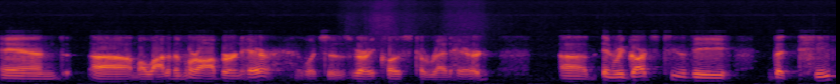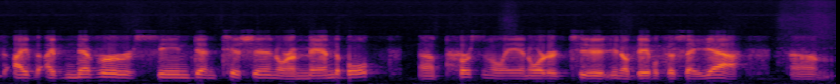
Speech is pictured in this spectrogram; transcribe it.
and um, a lot of them were auburn hair, which is very close to red haired. Uh, in regards to the the teeth, I've I've never seen dentition or a mandible uh, personally in order to you know be able to say yeah, um,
